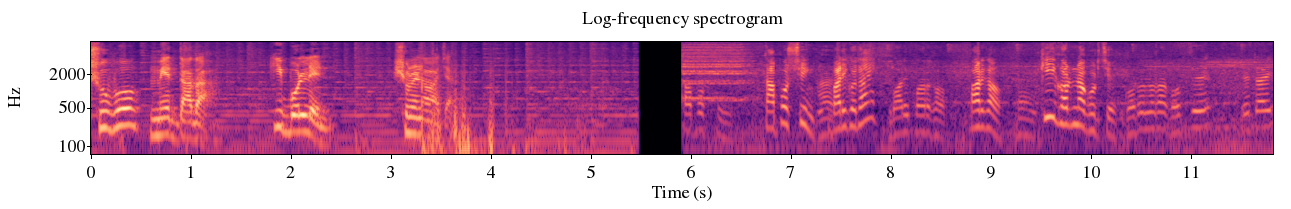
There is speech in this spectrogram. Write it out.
শুভ মেয়ের দাদা, কি বললেন? শুনে নেওয়া যাক। তাপস সিং বাড়ি কোথায়? বাড়ি পারগাঁও। পারগাঁও। কি ঘটনা ঘটছে? ঘটনাটা ঘটছে এটাই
